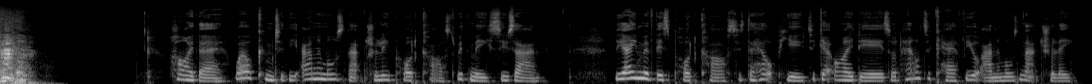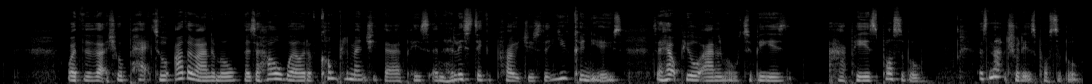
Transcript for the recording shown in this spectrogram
Hi there, welcome to the Animals Naturally podcast with me, Suzanne. The aim of this podcast is to help you to get ideas on how to care for your animals naturally. Whether that's your pet or other animal, there's a whole world of complementary therapies and holistic approaches that you can use to help your animal to be as happy as possible, as naturally as possible.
